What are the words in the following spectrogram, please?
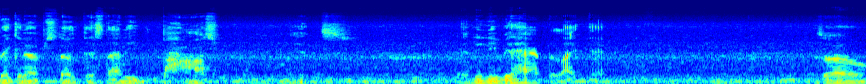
making up stuff that's not even possible. It's, it didn't even happen like that. So,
